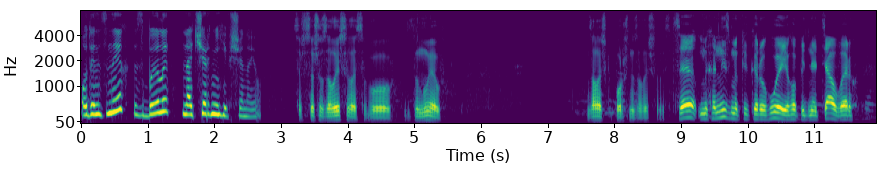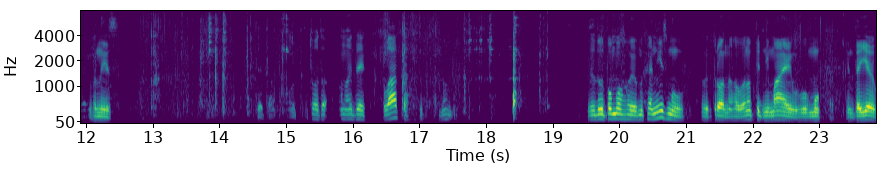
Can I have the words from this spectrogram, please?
Один з них збили над Чернігівщиною. Це ж все, що залишилося, бо детонує. Залишки поршню залишились. Це механізм, який коригує його підняття вверх-вниз. Це там, от, тут воно йде як плата. Ну, за допомогою механізму електронного воно піднімає йому і дає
